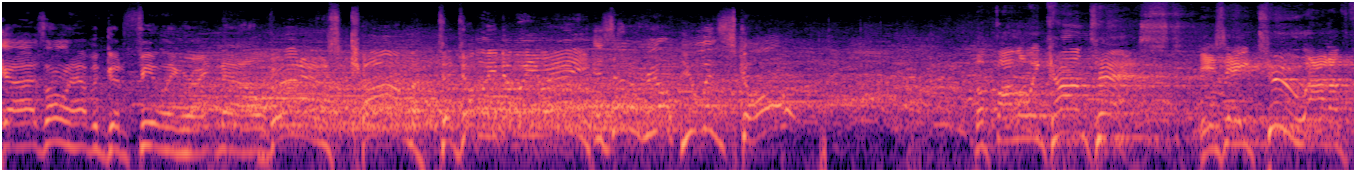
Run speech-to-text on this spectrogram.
guys, I don't have a good feeling right now. Voodoo's come to WWE. Is that a real human skull? The following contest is a two out of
